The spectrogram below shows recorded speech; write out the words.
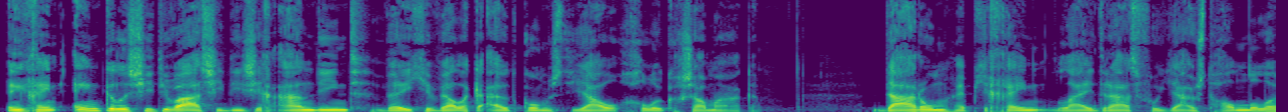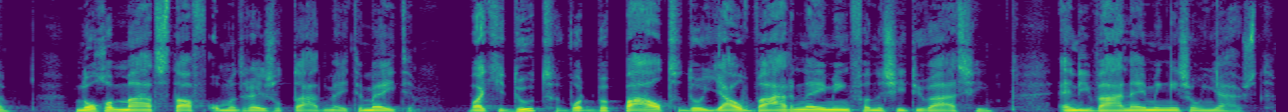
In geen enkele situatie die zich aandient, weet je welke uitkomst jou gelukkig zou maken. Daarom heb je geen leidraad voor juist handelen, nog een maatstaf om het resultaat mee te meten. Wat je doet wordt bepaald door jouw waarneming van de situatie en die waarneming is onjuist.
